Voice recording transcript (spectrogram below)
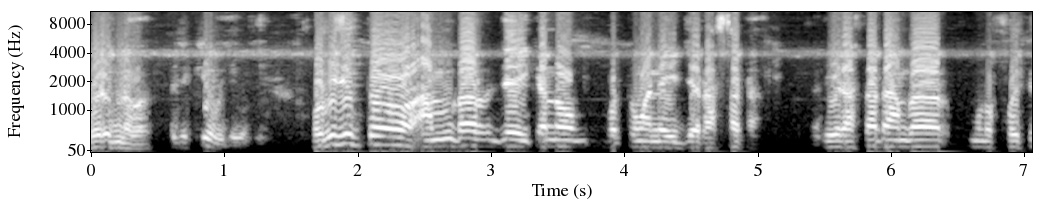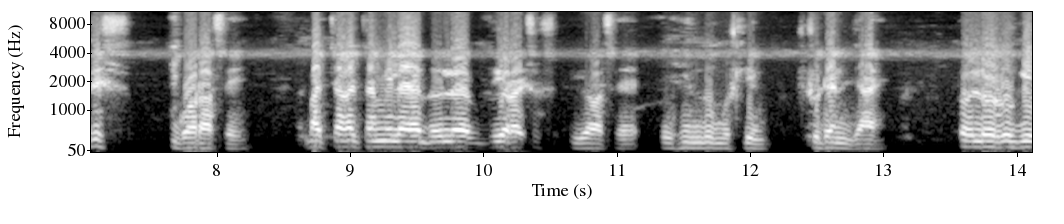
গরিবনগর অভিযোগ? তো আমরা যে এখানে বর্তমানে এই যে রাস্তাটা এই রাস্তাটা আমরা মনে পঁয়ত্রিশ ঘর আছে। বাচ্চা কাচ্চা মিলে ধরলে দুই আড়াইশো ইয়ে আছে। হিন্দু মুসলিম স্টুডেন্ট যায়। হইল রুগী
